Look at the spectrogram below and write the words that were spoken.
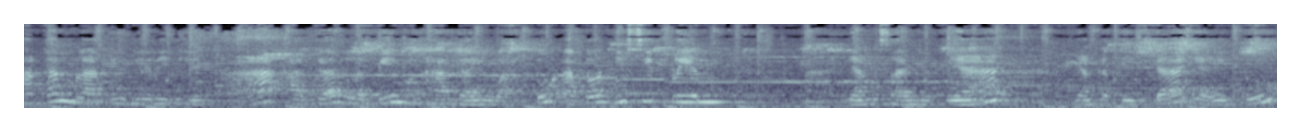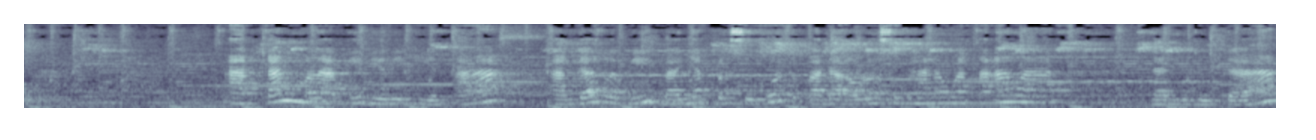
akan melatih diri kita agar lebih menghargai waktu atau disiplin. Nah, yang selanjutnya, yang ketiga yaitu akan melatih diri kita agar lebih banyak bersyukur kepada Allah Subhanahu wa taala dan juga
